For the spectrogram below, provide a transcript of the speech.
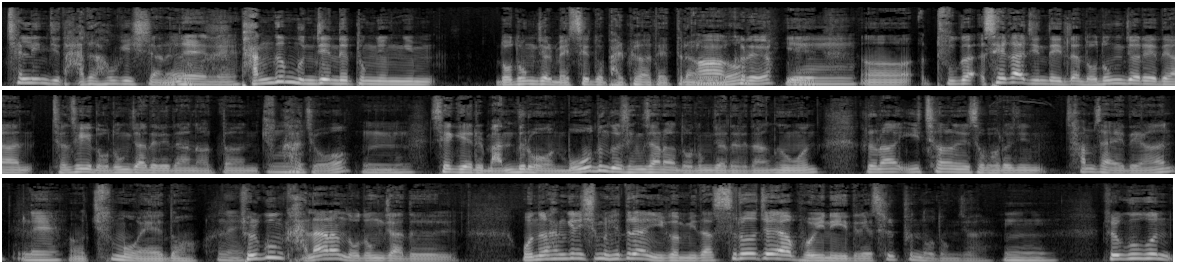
challenge 다들 하고 계시잖아요. 네네. 방금 문재인 대통령님 노동절 메시지도 발표가 됐더라고요. 아 그래요? 예. 음. 어, 두가, 세 가지인데 일단 노동절에 대한 전 세계 노동자들에 대한 어떤 축하죠. 음. 세계를 만들어 온 모든 걸 생산한 노동자들에 대한 응원. 그러나 이천원에서 벌어진 참사에 대한 네. 어, 추모 애도. 네. 결국은 가난한 노동자들. 오늘 한겨레 신문 헤드라인 이겁니다. 쓰러져야 보이는 이들의 슬픈 노동절. 음. 결국은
